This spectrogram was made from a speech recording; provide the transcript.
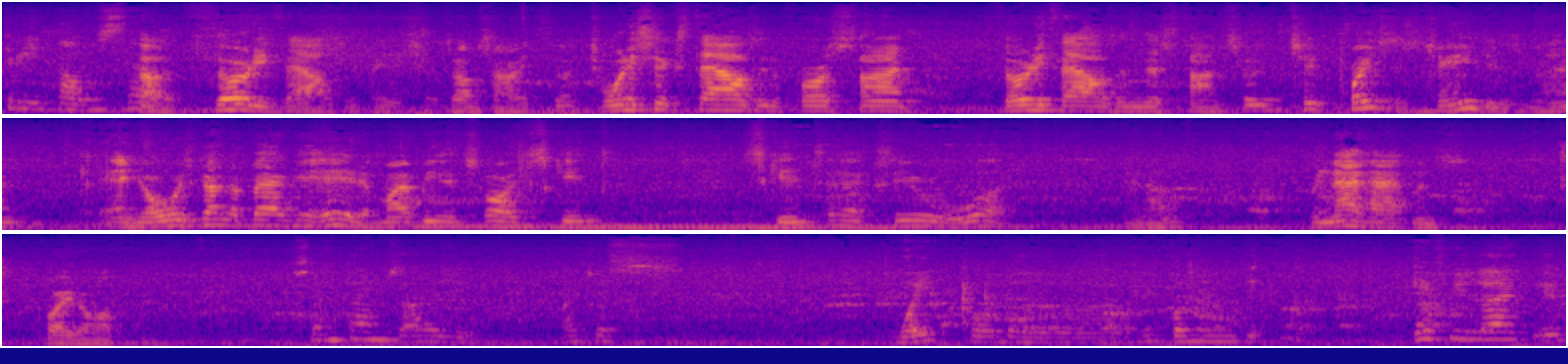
three thousand. Oh, 30,000 pesos. I'm sorry. 26,000 the first time, 30,000 this time. So prices changes, man. And you always got in the back of your head, am I being charged skin skin tax here or what? You know? When that happens quite often. Sometimes I, I just wait for the recommendation. If you like, if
